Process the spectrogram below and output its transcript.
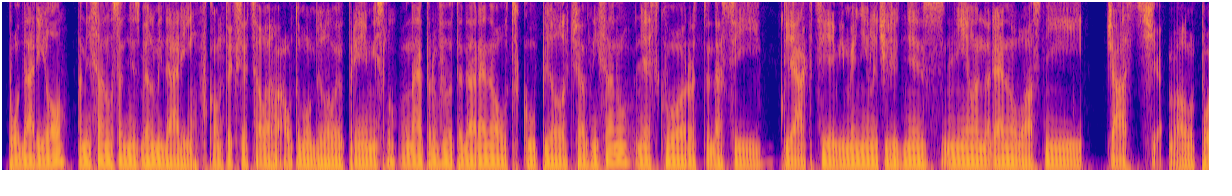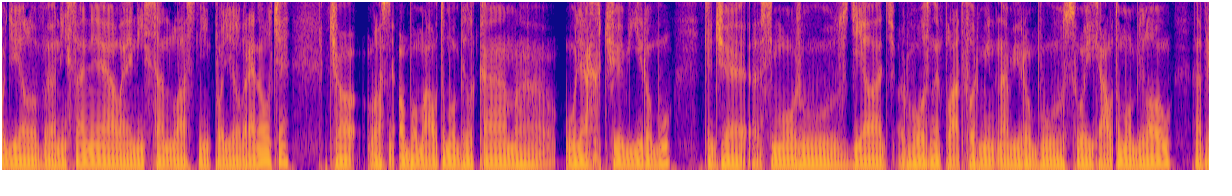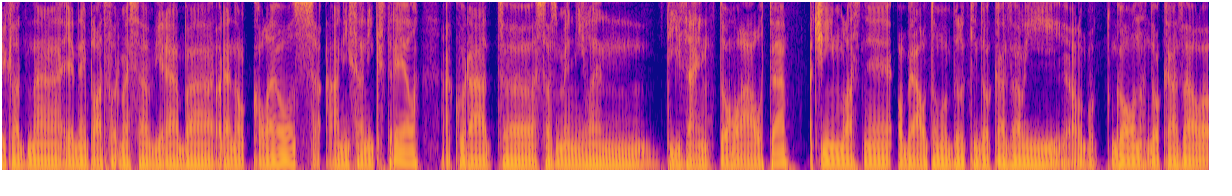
podarilo a Nissanu sa dnes veľmi darí v kontexte celého automobilového priemyslu. Najprv teda Renault kúpil čas Nissanu, neskôr teda si tie akcie vymenili, čiže dnes nie len Renault vlastní časť alebo podiel v Nissane, ale aj Nissan vlastní podiel v Renaulte, čo vlastne obom automobilkám e, uľahčuje výrobu, keďže si môžu zdieľať rôzne platformy na výrobu svojich automobilov. Napríklad na jednej platforme sa vyrába Renault Coleos a Nissan X-Trail, akurát e, sa zmení len dizajn toho auta čím vlastne obe automobilky dokázali, alebo GON dokázal uh,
